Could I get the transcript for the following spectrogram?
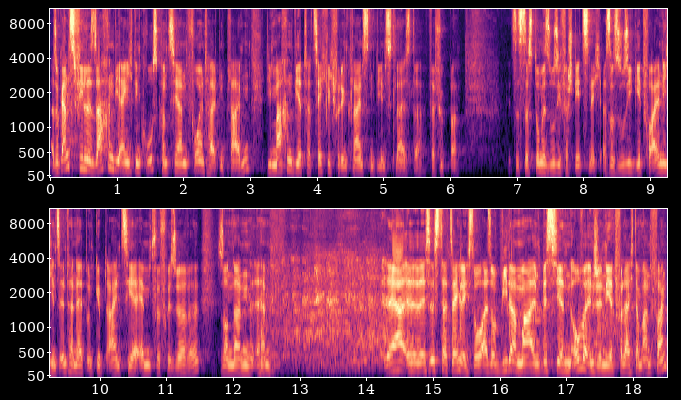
Also ganz viele Sachen, die eigentlich den Großkonzernen vorenthalten bleiben, die machen wir tatsächlich für den kleinsten Dienstleister verfügbar. Jetzt ist das dumme, Susi versteht es nicht. Also Susi geht vor allem nicht ins Internet und gibt ein CRM für Friseure, sondern ähm, ja, äh, es ist tatsächlich so. Also wieder mal ein bisschen overengineert vielleicht am Anfang.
